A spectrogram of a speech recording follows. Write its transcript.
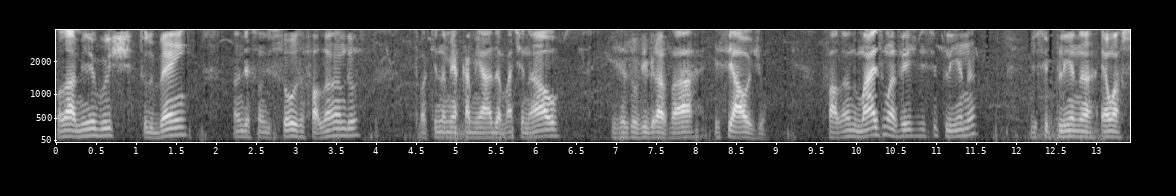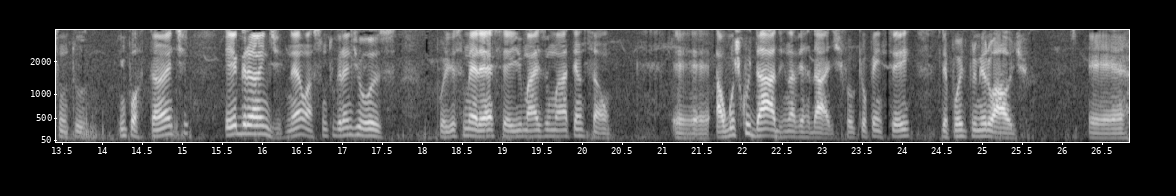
Olá amigos, tudo bem? Anderson de Souza falando. Estou aqui na minha caminhada matinal e resolvi gravar esse áudio falando mais uma vez de disciplina. Disciplina é um assunto importante e grande, né? Um assunto grandioso. Por isso merece aí mais uma atenção. É, alguns cuidados, na verdade, foi o que eu pensei depois do primeiro áudio. É,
